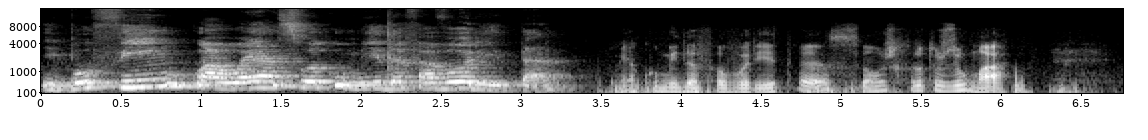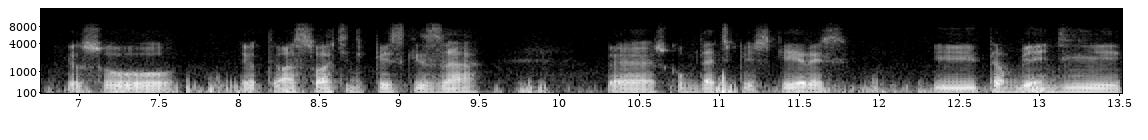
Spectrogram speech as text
E por fim, qual é a sua comida favorita? Minha comida favorita são os frutos do mar. Eu sou, eu tenho a sorte de pesquisar é, as comunidades pesqueiras e também de,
